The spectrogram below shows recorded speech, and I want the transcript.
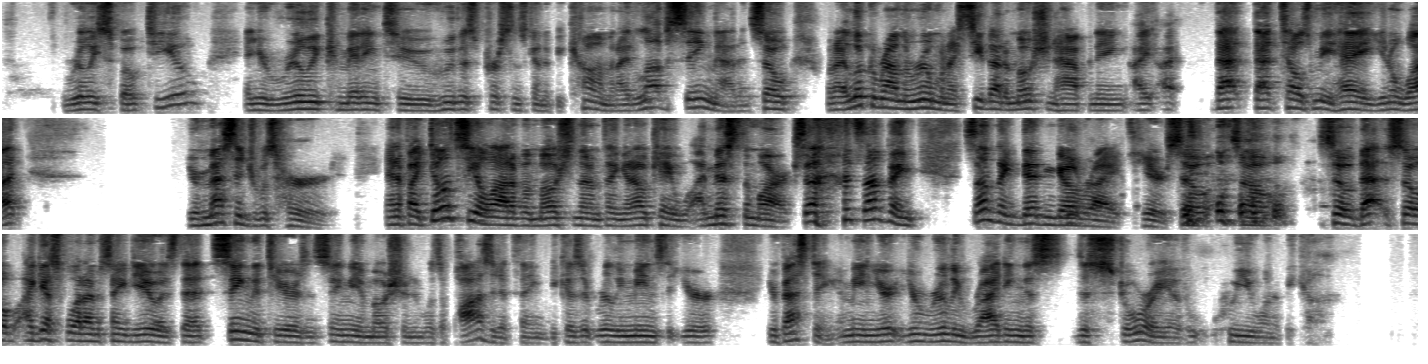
really spoke to you and you're really committing to who this person's going to become. And i love seeing that. And so when i look around the room when i see that emotion happening i, I that that tells me hey you know what? Your message was heard. And if i don't see a lot of emotion then i'm thinking okay well, i missed the mark. So something something didn't go right here. So so so that so i guess what i'm saying to you is that seeing the tears and seeing the emotion was a positive thing because it really means that you're you're vesting i mean you're you're really writing this this story of who you want to become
